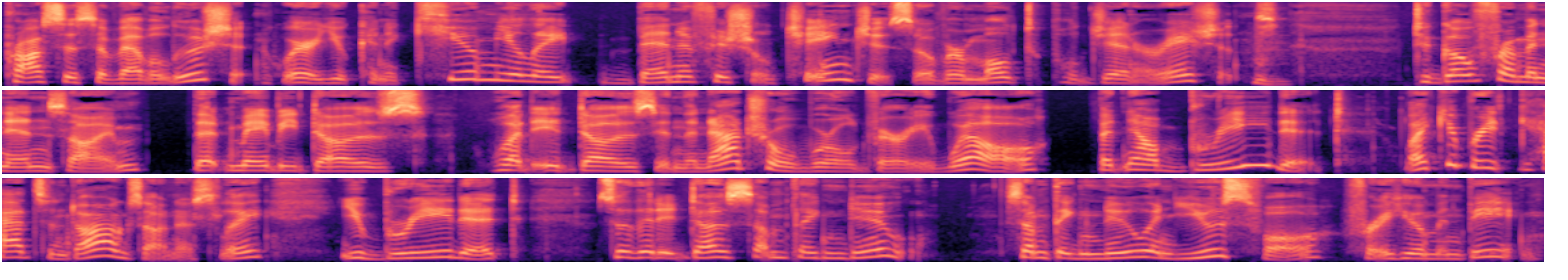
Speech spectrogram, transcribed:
process of evolution where you can accumulate beneficial changes over multiple generations. Mm. To go from an enzyme that maybe does what it does in the natural world very well, but now breed it like you breed cats and dogs, honestly. You breed it so that it does something new, something new and useful for a human being.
